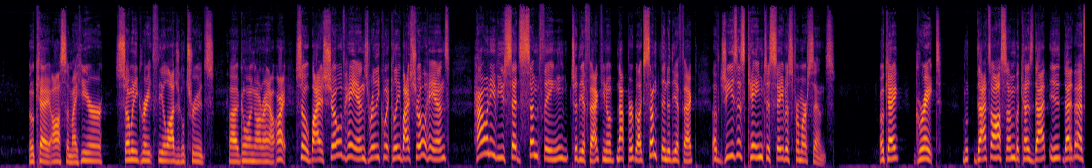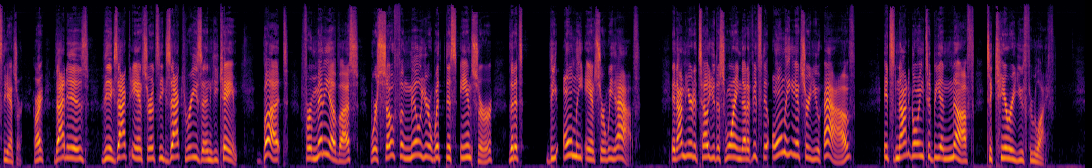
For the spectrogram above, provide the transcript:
Okay, awesome. I hear so many great theological truths uh, going on right now. All right, so by a show of hands, really quickly, by show of hands, how many of you said something to the effect, you know, not perfect, like something to the effect of Jesus came to save us from our sins? Okay, great. That's awesome because that is that that's the answer. All right, that is the exact answer. It's the exact reason he came. But for many of us, we're so familiar with this answer that it's the only answer we have. And I'm here to tell you this morning that if it's the only answer you have, it's not going to be enough to carry you through life.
